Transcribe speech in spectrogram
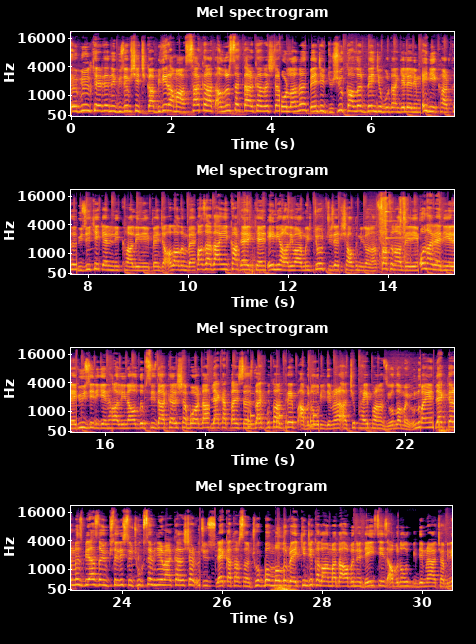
öbür ülkelerden de güzel bir şey çıkabilir ama sağ kanat alırsak da arkadaşlar Forlan'ın bence düşük kalır. Bence buradan gelelim. En iyi kartı 102 eklenlik halini bence alalım ve pazarda hangi kart derken en iyi hali varmış 476 milyona satın al dedim. Ona diyerek 107 gen halini aldım. Siz de arkadaşlar bu arada like atmayırsanız like buton tıklayıp abone olup bildirimleri açıp hype paranızı yollamayı unutmayın. Like'larımız biraz da yükselirse çok sevinirim arkadaşlar. 300 like atarsanız çok bomba olur ve ikinci kanalıma da abone değilseniz abone olup bildirimleri açabilirsiniz.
